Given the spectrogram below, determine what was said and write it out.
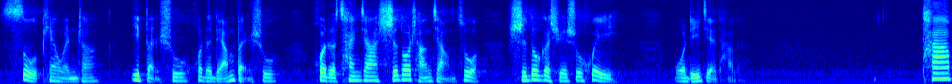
四五篇文章，一本书或者两本书。或者参加十多场讲座、十多个学术会议，我理解他了。他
